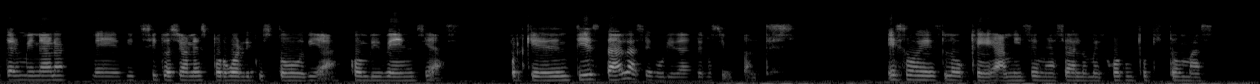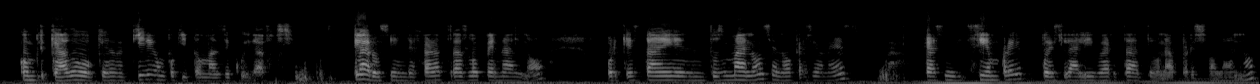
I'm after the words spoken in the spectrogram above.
determinar eh, situaciones por guardia y custodia, convivencias, porque en ti está la seguridad de los infantes Eso es lo que a mí se me hace a lo mejor un poquito más complicado o que requiere un poquito más de cuidados. Claro, sin dejar atrás lo penal, ¿no? Porque está en tus manos en ocasiones, casi siempre, pues la libertad de una persona, ¿no?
